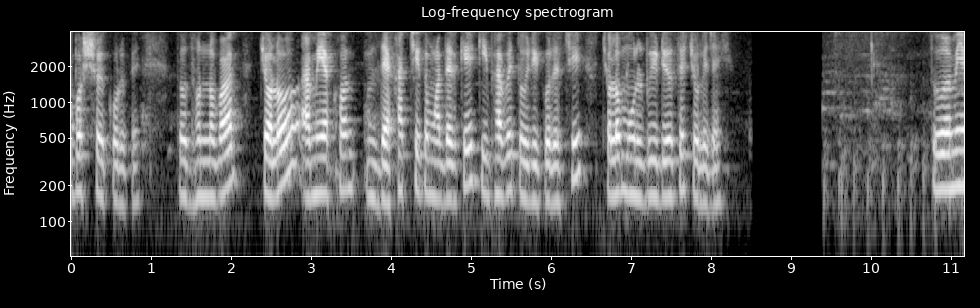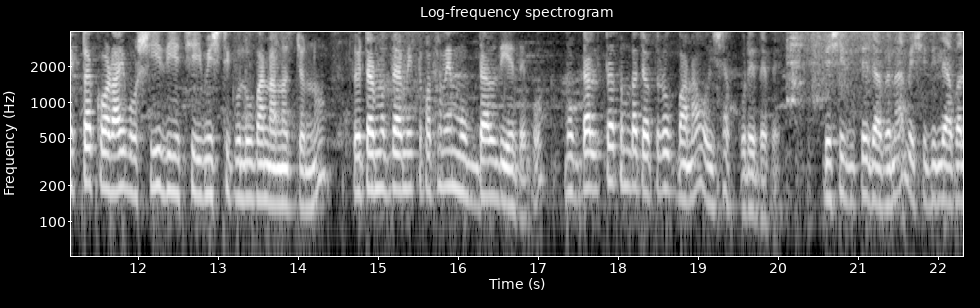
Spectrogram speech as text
অবশ্যই করবে। তো ধন্যবাদ। চলো, আমি এখন দেখাচ্ছি তোমাদেরকে কীভাবে তৈরি করেছি। চলো, মূল ভিডিওতে চলে যাই। তো আমি একটা কড়াই বসিয়ে দিয়েছি মিষ্টিগুলো বানানোর জন্য। তো এটার মধ্যে আমি প্রথমে মুগ ডাল দিয়ে দেব। মুগ ডালটা তোমরা যতটুক বানাও, ওই হিসাব করে দেবে। বেশি দিতে যাবে না, বেশি দিলে আবার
